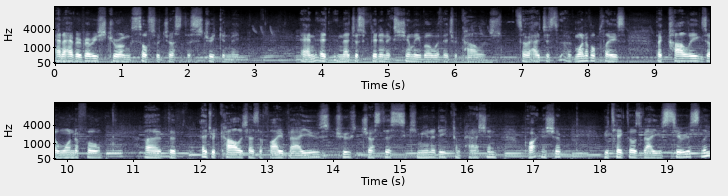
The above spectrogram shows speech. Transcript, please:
And I have a very strong social justice streak in me. And, it, and that just fit in extremely well with Edgewood College. So it had just a wonderful place. The colleagues are wonderful. Uh, the Edgewood College has the five values truth, justice, community, compassion, partnership. We take those values seriously,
